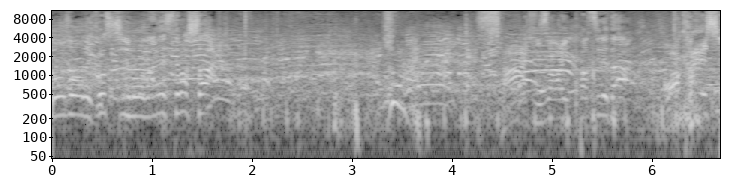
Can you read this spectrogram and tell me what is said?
表情でコスチュームを投げ捨てました。さあ膝を一発入れた。お返し。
